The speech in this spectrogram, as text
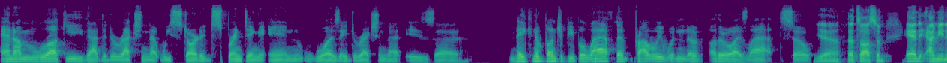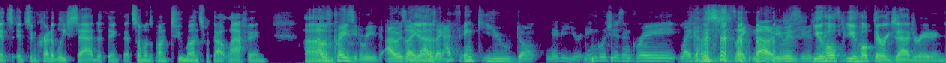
and i'm lucky that the direction that we started sprinting in was a direction that is uh, making a bunch of people laugh that probably wouldn't have otherwise laughed. So yeah, that's awesome. And I mean, it's it's incredibly sad to think that someone's gone two months without laughing. Um, that was crazy to read. I was like, yeah. I was like, I think you don't. Maybe your English isn't great. Like I was just like, no, he was. He was you hope you hope they're exaggerating.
